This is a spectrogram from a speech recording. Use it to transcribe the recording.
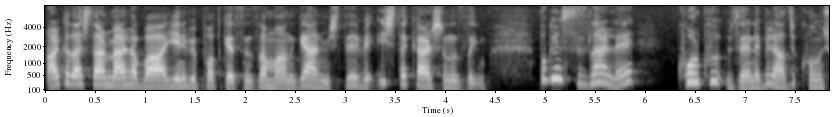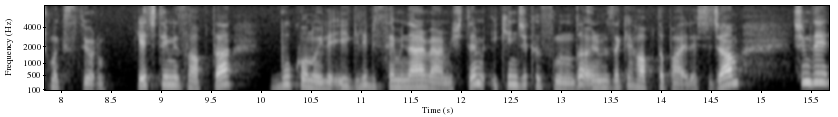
Arkadaşlar merhaba. Yeni bir podcast'in zamanı gelmişti ve işte karşınızdayım. Bugün sizlerle korku üzerine birazcık konuşmak istiyorum. Geçtiğimiz hafta bu konuyla ilgili bir seminer vermiştim. İkinci kısmını da önümüzdeki hafta paylaşacağım. Şimdi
